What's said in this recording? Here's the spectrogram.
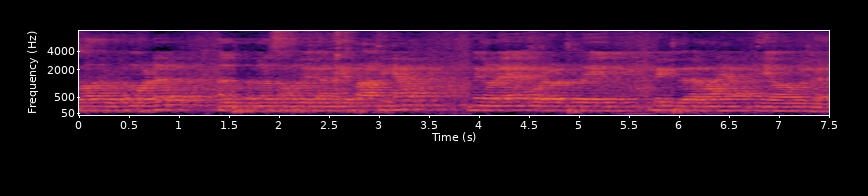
കുർബാന കൊടുക്കുമ്പോൾ അത്ഭുതങ്ങൾ സംഭവിക്കാൻ വേണ്ടി പ്രാർത്ഥിക്കാം. നിങ്ങളുടെ ഓരോരുത്തരുടെയും വ്യക്തിപരമായ നിയമങ്ങൾക്ക്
